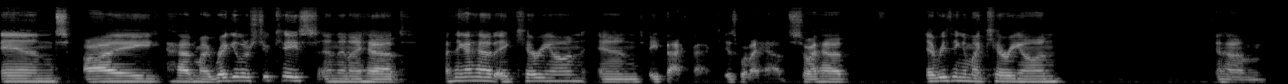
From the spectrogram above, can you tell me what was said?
and I had my regular suitcase, and then I had I think I had a carry on and a backpack, is what I had. So I had everything in my carry on. Um,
